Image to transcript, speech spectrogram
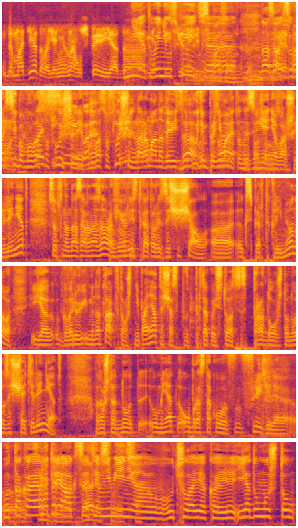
Домодедово, я не знаю, успею я до Нет, вы не успеете. Э, Назар, думаю- спасибо, мы вас Спасибо. услышали. Мы вас услышали, на. Романа давить Да, не будем, принимает он извинения пожалуйста. ваши или нет. Собственно, Назар Назаров, Позвоните. юрист, который защищал э, эксперта Клейменова. Я говорю именно так, потому что непонятно сейчас вот при такой ситуации, продолжит он его защищать или нет. Потому что ну, у меня образ такого флигеля. Вот э, такая вот флюгеля, реакция, да, тем не рисуется. менее, у человека. И я думаю, что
